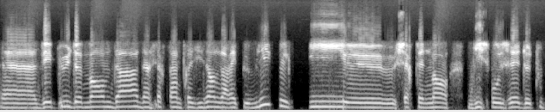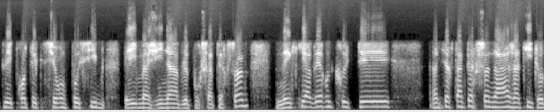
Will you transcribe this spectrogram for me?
un début de mandat d'un certain président de la République qui euh, certainement disposait de toutes les protections possibles et imaginables pour sa personne, mais qui avait recruté un certain personnage à titre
